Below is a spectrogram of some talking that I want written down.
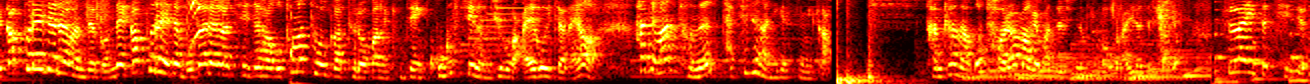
이제 카프레제를 만들 건데 카프레제 모짜렐라 치즈하고 토마토가 들어가는 굉장히 고급진 음식으로 알고 있잖아요. 하지만 저는 자취생 아니겠습니까? 간편하고 저렴하게 만들 수 있는 방법을 알려드릴게요. 슬라이스 치즈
